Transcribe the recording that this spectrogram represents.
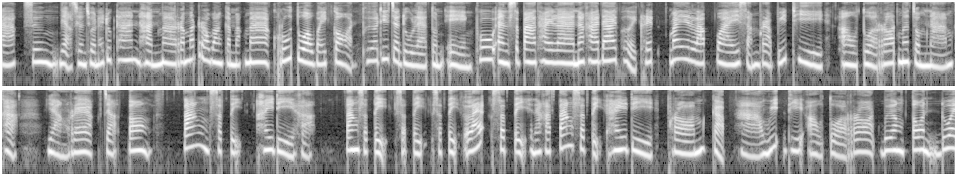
รัก ซึ่งอยากเชิญชวนให้ทุกท่านหันมาระมัดระวังกันมาก ๆ รู้ตัวไว้ก่อนเพื่อที่จะดูแลตนเอง ผู้แอนสปาไทยแลนด์นะคะ ได้เผยเคล็ดไม่ลับไว้สำหรับวิธีเอาตัวรอดเมื่อจมน้ำค่ะ อย่างแรกจะต้องตั้งสติให้ดีค่ะ ตั้งสติสติสติและสตินะคะ ตั้งสติให้ดีพร้อมกับหาวิธีเอาตัวรอดเบื้องต้นด้วย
